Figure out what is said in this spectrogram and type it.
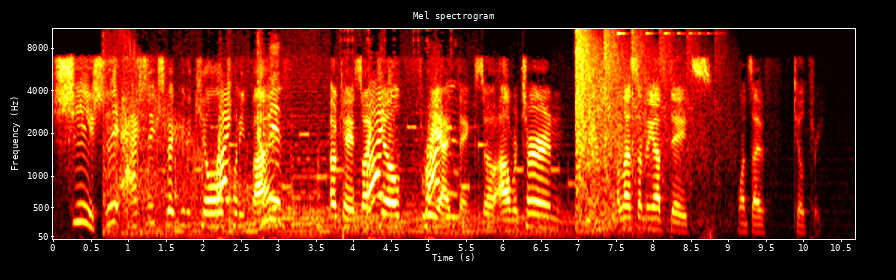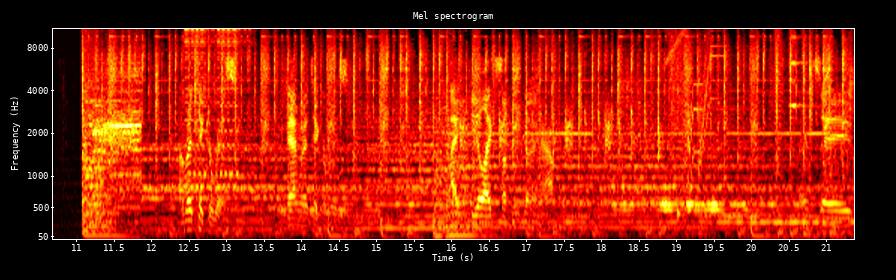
Sheesh, they actually expect me to kill Right, 25? come in. Okay, so I killed three, I think. So I'll return unless something updates once I've killed three. I'm gonna take a risk. Okay, I'm gonna take a risk. I feel like something's gonna happen. Alright, save.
